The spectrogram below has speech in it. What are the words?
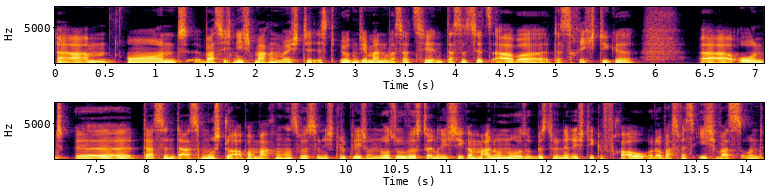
Ähm, und was ich nicht machen möchte, ist irgendjemandem was erzählen. Das ist jetzt aber das Richtige. Äh, und äh, das und das musst du aber machen, sonst wirst du nicht glücklich und nur so wirst du ein richtiger Mann und nur so bist du eine richtige Frau oder was weiß ich was und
